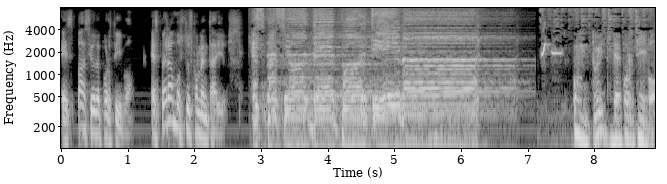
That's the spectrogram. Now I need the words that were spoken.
Espacio Deportivo. Esperamos tus comentarios. Espacio Deportivo. Un tuit deportivo.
